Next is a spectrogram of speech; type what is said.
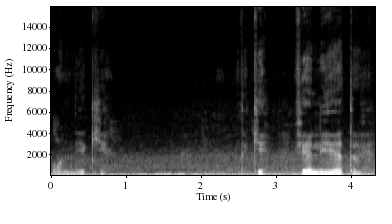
вон які. Такі фіолетові.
